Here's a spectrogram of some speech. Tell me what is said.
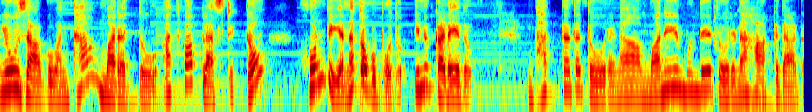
ಯೂಸ್ ಆಗುವಂಥ ಮರದ್ದು ಅಥವಾ ಪ್ಲಾಸ್ಟಿಕ್ದು ಹುಂಡಿಯನ್ನ ತಗೋಬಹುದು ಇನ್ನು ಕಡೆಯದು ಭತ್ತದ ತೋರಣ, ಮನೆ ಮುಂದೆ ತೋರಣ ಹಾಕಿದಾಗ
